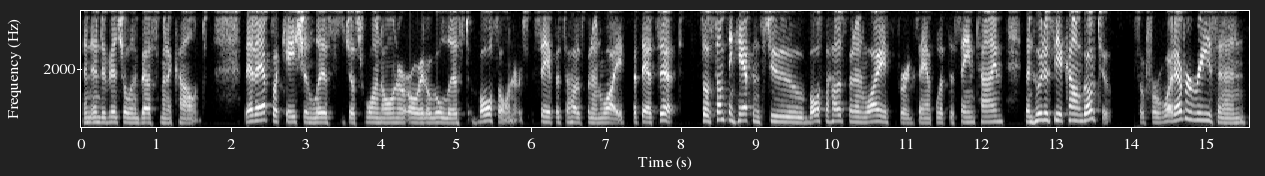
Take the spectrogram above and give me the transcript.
an individual investment account. That application lists just one owner, or it will list both owners, say if it's a husband and wife, but that's it. So if something happens to both the husband and wife, for example, at the same time, then who does the account go to? So for whatever reason,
